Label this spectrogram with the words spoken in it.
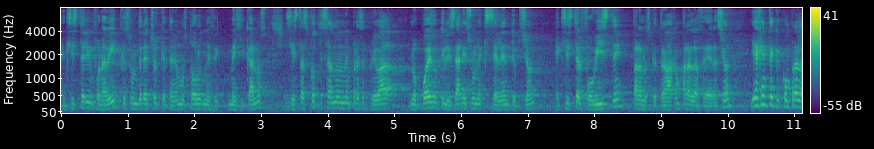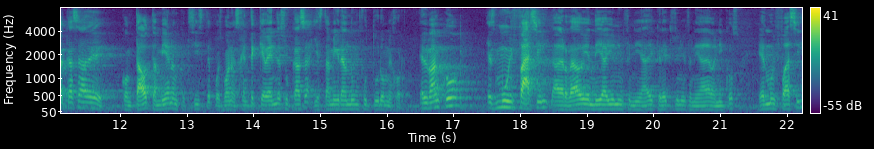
Existe el Infonavit, que es un derecho el que tenemos todos los mexicanos. Si estás cotizando en una empresa privada, lo puedes utilizar y es una excelente opción. Existe el Fobiste para los que trabajan para la federación. Y hay gente que compra la casa de contado también, aunque existe. Pues bueno, es gente que vende su casa y está migrando a un futuro mejor. El banco es muy fácil, la verdad, hoy en día hay una infinidad de créditos, una infinidad de abanicos. Es muy fácil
